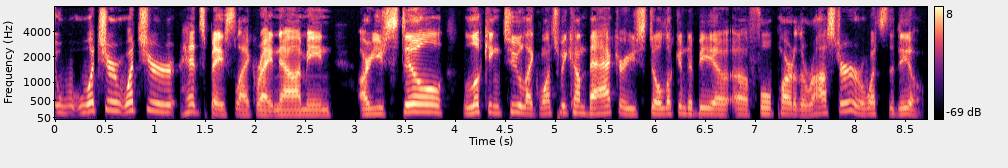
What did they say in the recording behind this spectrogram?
what's your what's your headspace like right now i mean are you still looking to like once we come back are you still looking to be a, a full part of the roster or what's the deal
